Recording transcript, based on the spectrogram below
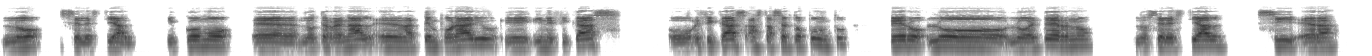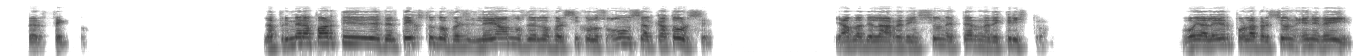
lo celestial y cómo eh, lo terrenal era temporario e ineficaz o eficaz hasta cierto punto, pero lo, lo eterno, lo celestial, sí era perfecto. La primera parte del texto lo leamos de los versículos 11 al 14 y habla de la redención eterna de Cristo. Voy a leer por la versión NBI.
